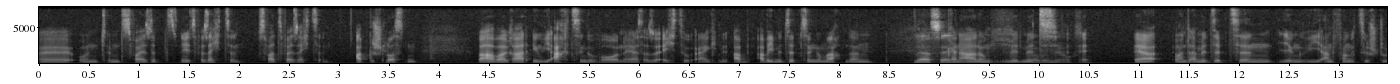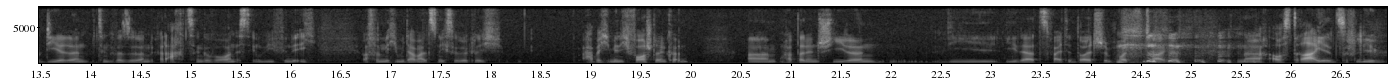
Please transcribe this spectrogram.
Äh, und im 2017, nee, 2016, es war 2016, abgeschlossen war aber gerade irgendwie 18 geworden erst. Also echt so eigentlich mit Abi mit 17 gemacht und dann, ja, keine Ahnung, mit, mit so. äh, ja, und dann mit 17 irgendwie anfangen zu studieren, beziehungsweise dann gerade 18 geworden, ist irgendwie, finde ich, war für mich damals nicht so wirklich, habe ich mir nicht vorstellen können. Ähm, habe dann entschieden, wie jeder zweite Deutsche heutzutage, nach Australien zu fliegen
